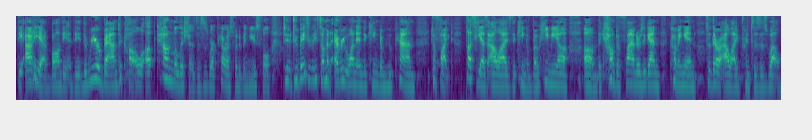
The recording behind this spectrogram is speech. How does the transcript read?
the arrière ban, the, the, the, rear band, to call up town militias. This is where Paris would have been useful to, to basically summon everyone in the kingdom who can to fight. Plus, he has allies, the King of Bohemia, um, the Count of Flanders again coming in. So there are allied princes as well.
